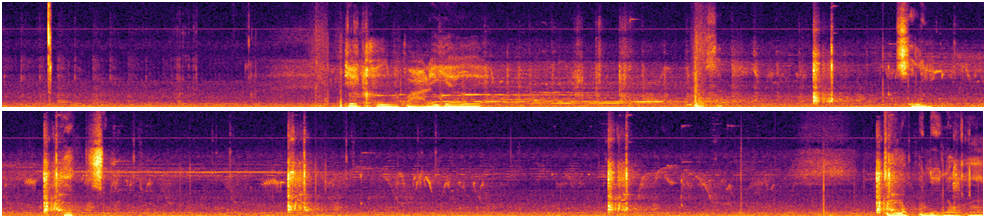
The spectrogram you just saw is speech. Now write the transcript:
เที่ยงคืนกว่าเลยเยอะชิลิงเอ็กชู จะ หลบไปไหนหรอฮะ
